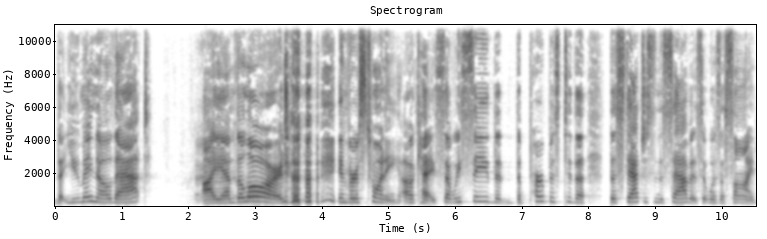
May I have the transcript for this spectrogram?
That you may know that I am the Lord in verse 20. Okay, so we see that the purpose to the, the statutes and the Sabbaths, it was a sign.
